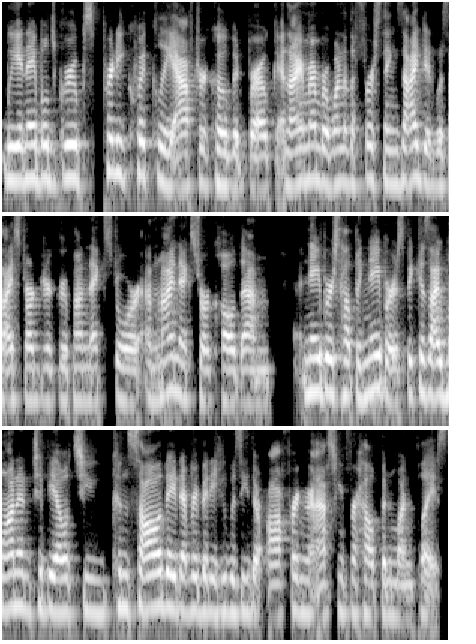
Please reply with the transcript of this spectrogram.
we enabled groups pretty quickly after COVID broke. And I remember one of the first things I did was I started a group on Nextdoor, on my Nextdoor called um, Neighbors Helping Neighbors, because I wanted to be able to consolidate everybody who was either offering or asking for help in one place.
